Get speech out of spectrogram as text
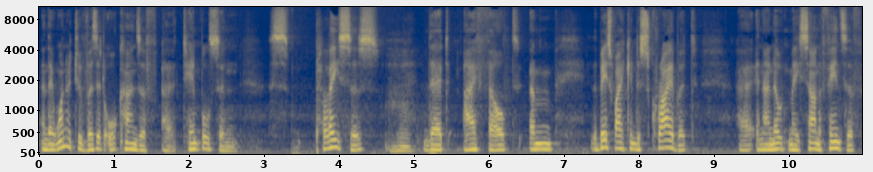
and they wanted to visit all kinds of uh, temples and places that I felt um, the best way I can describe it, uh, and I know it may sound offensive,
